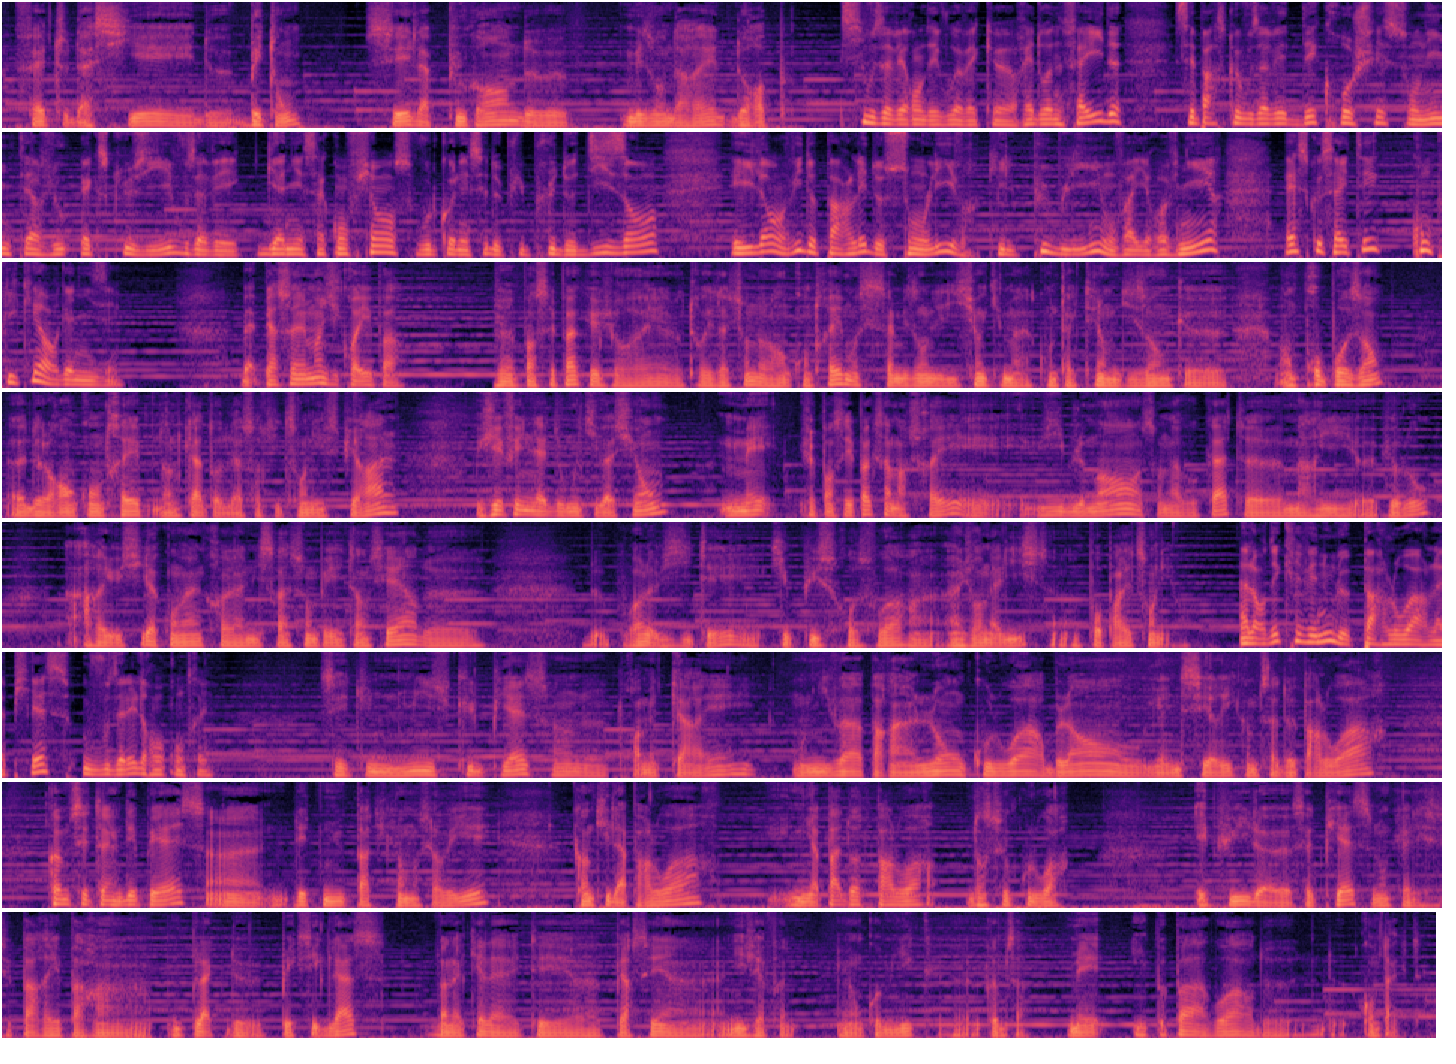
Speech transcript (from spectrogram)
faite d'acier et de béton. C'est la plus grande maison d'arrêt d'Europe. Si vous avez rendez-vous avec euh, Redouane Faïd, c'est parce que vous avez décroché son interview exclusive, vous avez gagné sa confiance, vous le connaissez depuis plus de dix ans, et il a envie de parler de son livre qu'il publie, on va y revenir. Est-ce que ça a été compliqué à organiser? Ben, personnellement, j'y croyais pas. Je ne pensais pas que j'aurais l'autorisation de le rencontrer. Moi, c'est sa maison d'édition qui m'a contacté en me disant que, en proposant euh, de le rencontrer dans le cadre de la sortie de son livre Spirale, j'ai fait une lettre de motivation. Mais je pensais pas que ça marcherait et visiblement son avocate euh, Marie euh, Violo a réussi à convaincre l'administration pénitentiaire de, de pouvoir le visiter et qu'il puisse recevoir un, un journaliste euh, pour parler de son livre. Alors décrivez-nous le parloir, la pièce où vous allez le rencontrer. C'est une minuscule pièce hein, de 3 mètres carrés. On y va par un long couloir blanc où il y a une série comme ça de parloirs. Comme c'est un DPS, un détenu particulièrement surveillé, quand il a parloir, il n'y a pas d'autre parloir dans ce couloir. Et puis cette pièce, donc elle est séparée par un- une plaque de plexiglas dans laquelle a été euh, percé un, un digaphone. Et on communique euh, comme ça. Mais il ne peut pas avoir de contact.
